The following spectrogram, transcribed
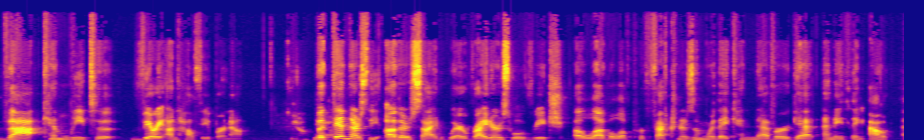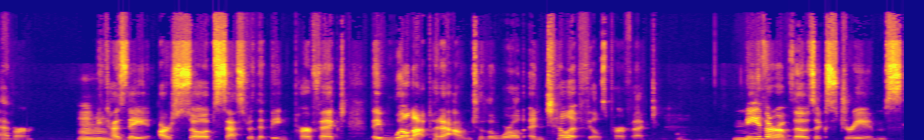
that can lead to very unhealthy burnout. Yeah. But Yeah. then there's the other side where writers will reach a level of perfectionism where they can never get anything out ever Mm. because they are so obsessed with it being perfect. They will not put it out into the world until it feels perfect. Neither of those extremes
